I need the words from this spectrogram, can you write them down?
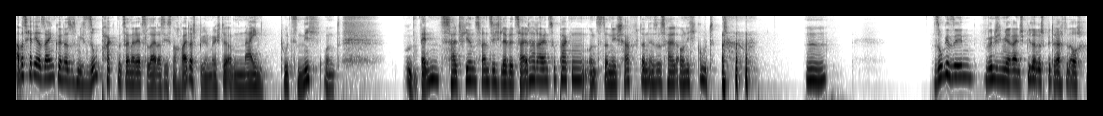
Aber es hätte ja sein können, dass es mich so packt mit seiner Rätselei, dass ich es noch weiterspielen möchte. Aber nein, tut's nicht. Und wenn es halt 24 Level Zeit hat einzupacken und es dann nicht schafft, dann ist es halt auch nicht gut. Mhm. So gesehen wünsche ich mir rein spielerisch betrachtet auch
